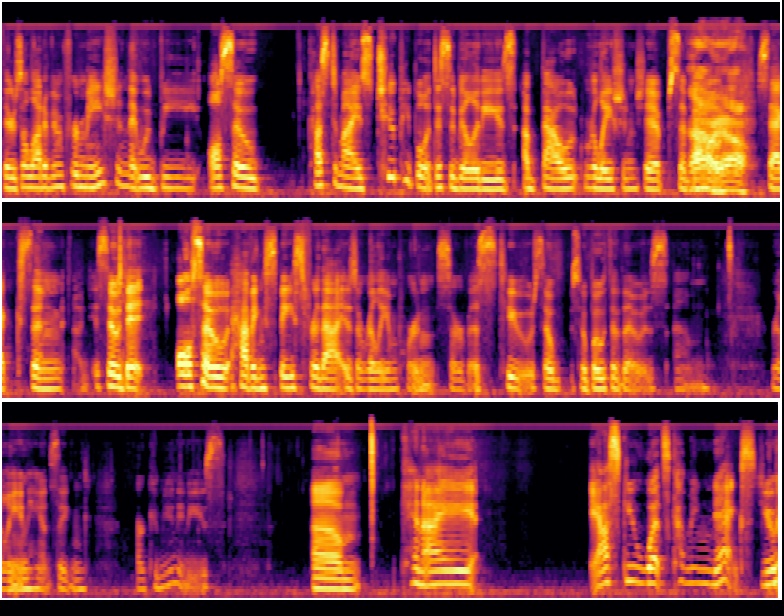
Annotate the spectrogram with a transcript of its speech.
there's a lot of information that would be also customized to people with disabilities about relationships, about oh, yeah. sex, and so that also having space for that is a really important service too. So so both of those um, really enhancing our communities. Um, can I ask you what's coming next? You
